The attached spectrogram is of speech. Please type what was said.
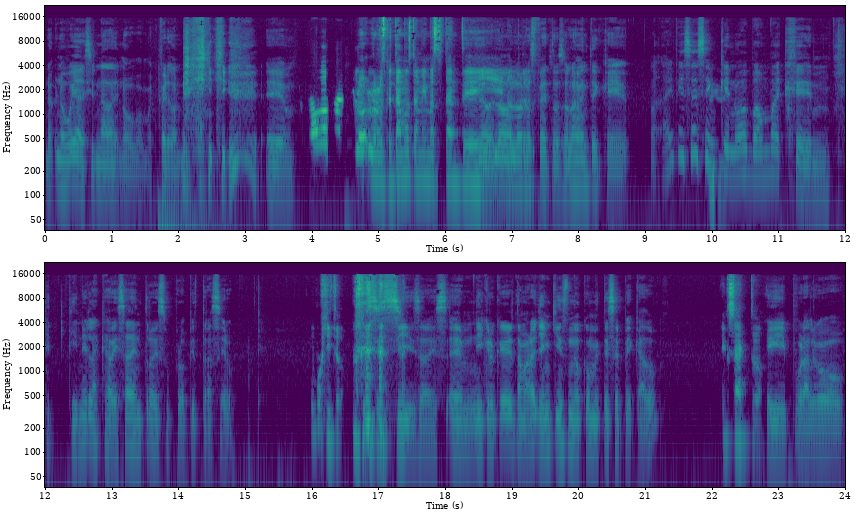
no, no voy a decir nada de nuevo, mamá, perdón. Em, Lo, lo respetamos también bastante. Y lo- lo lo- respeto, solamente que hay veces en que Noah Baumbach em, tiene la cabeza dentro de su propio trasero. Un poquito. Sí, sí, ¿sabes? Em, y creo que Tamara Jenkins no comete ese pecado Exacto. y por algo...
